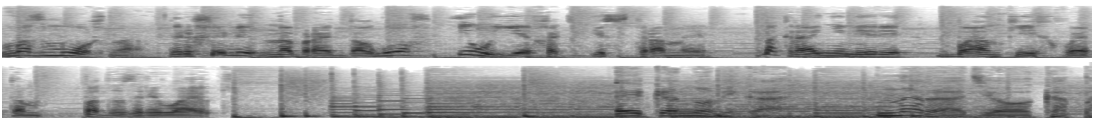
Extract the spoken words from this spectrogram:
возможно, решили набрать долгов и уехать из страны. По крайней мере, банки их в этом подозревают. «Экономика» на Радио КП.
